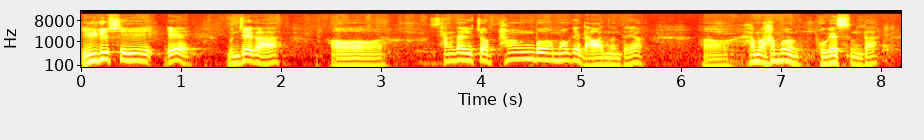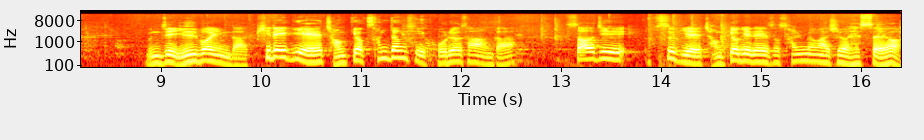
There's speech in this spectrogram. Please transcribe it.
1교시의 문제가 어, 상당히 좀 평범하게 나왔는데요. 어, 한번, 한번 보겠습니다. 문제 1번입니다. 피레기의 전격 선정 시 고려 사항과 써지 쓰기의 전격에 대해서 설명하시오 했어요.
